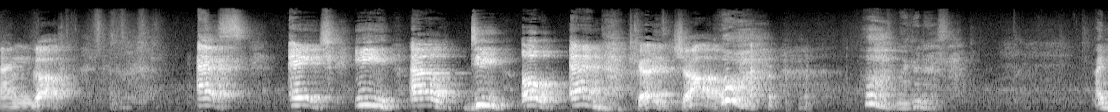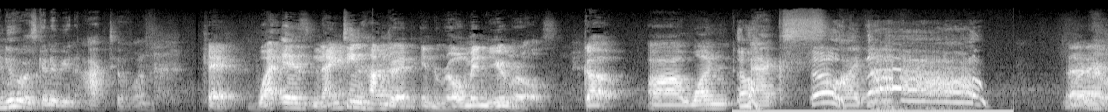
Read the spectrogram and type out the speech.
And go. S H E L D O N. Good job. Oh my goodness. I knew it was gonna be an active one. Okay, what is 1900 in Roman numerals? Go. Uh, one X IV. That ain't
